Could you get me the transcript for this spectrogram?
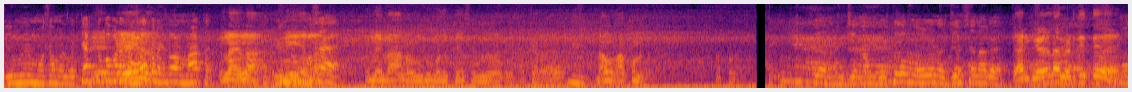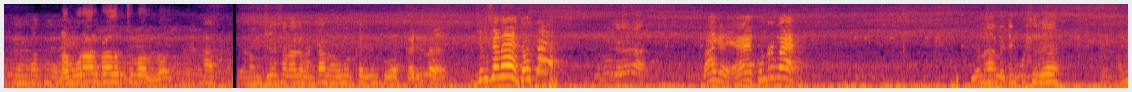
ನೀವೇ ಮೋಸ ಮಾಡ್ಬೇಕು. ತೆಪ್ಪ ತಗೋಬೇಡ ಹೇಳ್ತಾನೆ ಹಂಗ ಒಂದು ಮಾತು. ಇಲ್ಲ ಇಲ್ಲ. ನೀ ಎಲ್ಲ ಮೋಸ. ಇಲ್ಲ ಇಲ್ಲ. ನಮಗೂ ಬದುಕೇ ಸಂವಿಧಾನ ಹಾಕ್ಯಾರ. ನಾವು ಹಾಕೊಂಡು ಕುಂಡ್ರಪ್ಪ ಏ, ನಮ್ಮ ಜಿ ನಮ್ಮ ದೋಸ್ತು ಹೇಳೋಣ ಜೇಮ್ಸ್ ಚೆನ್ನಾಗ ಯಾರಿಗೆ ಹೇಳ ನಡ್ತೈತೆ ಮತ್ತೆ ಮತ್ತೆ ನಮ್ಮ ಊರವ್ರು ಬೆಳೆದ್ರು ಚಲೋ ಅಲ್ಲ. ನಮ್ಮ ಕರೀತೀನಿ ತಗೋ. ಕರಿಲ್ಲ. ಅಣ್ಣ ದೋಸ್ತ? ಬಾ ಗೆಳೆಯ ಕುಂಡ್ರ ಬಾ. ಏನ ಮೀಟಿಂಗ್ ಕೊಡ್ಸಿರಿ ಅಣ್ಣ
